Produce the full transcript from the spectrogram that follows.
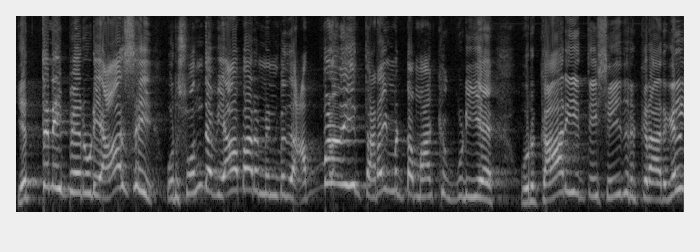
எத்தனை பேருடைய ஆசை ஒரு சொந்த வியாபாரம் என்பது. அவ்வளவையும் தரைமட்டமாக்கக்கூடிய ஒரு காரியத்தை செய்திருக்கிறார்கள்.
